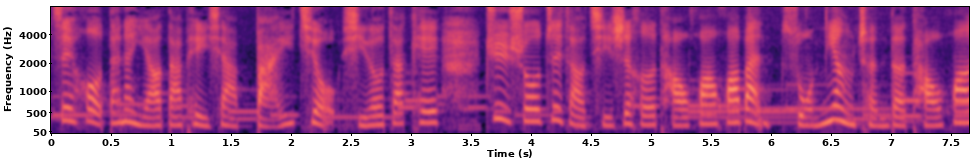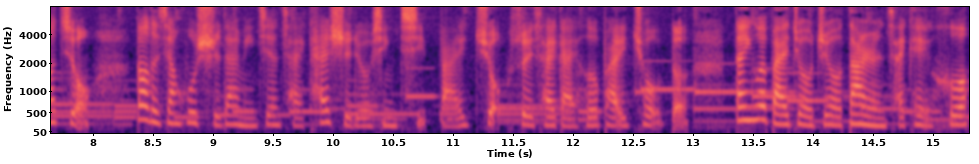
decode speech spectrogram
最后当然也要搭配一下白酒，喜肉扎 K。据说最早期是喝桃花花瓣所酿成的桃花酒，到了江户时代，民间才开始流行起白酒，所以才改喝白酒的。但因为白酒只有大人才可以喝，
